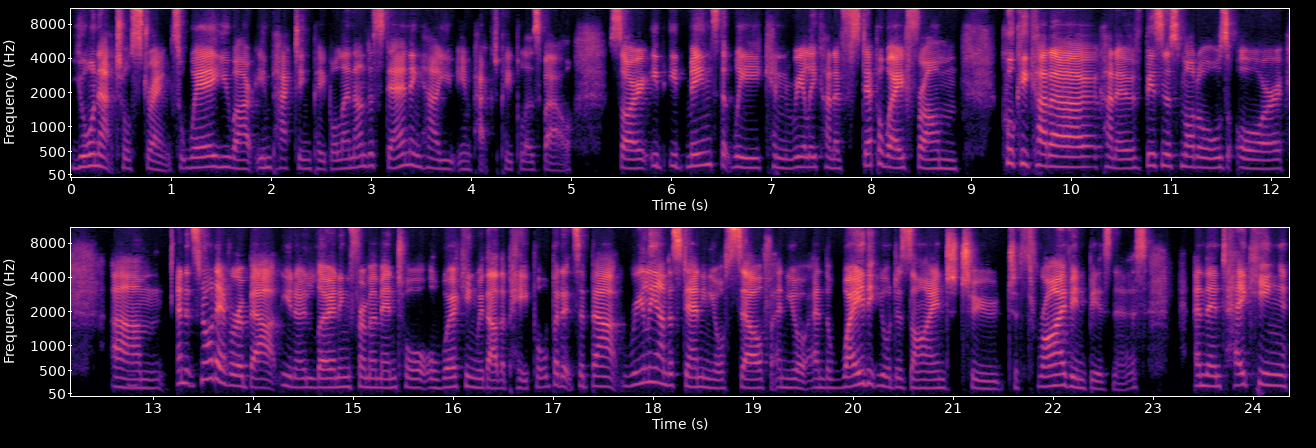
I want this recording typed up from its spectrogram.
your natural strengths, where you are impacting people and understand understanding how you impact people as well. So it, it means that we can really kind of step away from cookie cutter kind of business models or um, and it's not ever about you know learning from a mentor or working with other people but it's about really understanding yourself and your and the way that you're designed to to thrive in business and then taking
